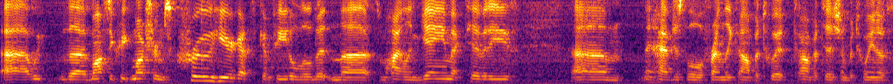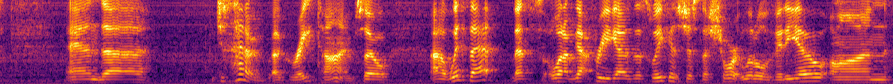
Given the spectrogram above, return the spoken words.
uh, we, the Mossy Creek Mushrooms crew here got to compete a little bit in the, some Highland game activities um, and have just a little friendly competi competition between us. And uh, just had a, a, great time. So uh, with that, that's what I've got for you guys this week is just a short little video on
